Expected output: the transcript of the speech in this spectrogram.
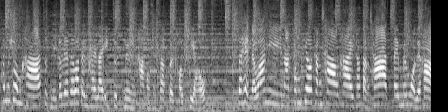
ท่านผู้ชมคะ จุดนี้ก็เรียกได้ว่าเป็นไฮไลท์อีกจุดหนึ่งค่ะของสวนสัตว์เปิดเขาเขียว จะเห็นได้ว่ามีนักท่องเที่ยวทั้งชาวไทยชาวต่างชาติเต็มไปหมดเลยค่ะ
